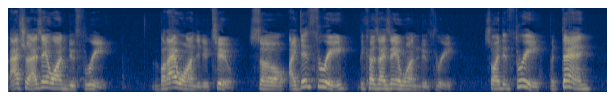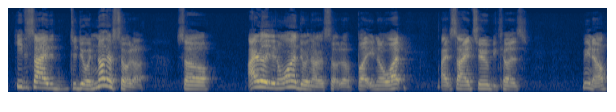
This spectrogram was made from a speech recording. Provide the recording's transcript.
Actually, Isaiah wanted to do three. But I wanted to do two. So I did three because Isaiah wanted to do three. So I did three. But then he decided to do another soda. So I really didn't want to do another soda. But you know what? I decided to because, you know,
